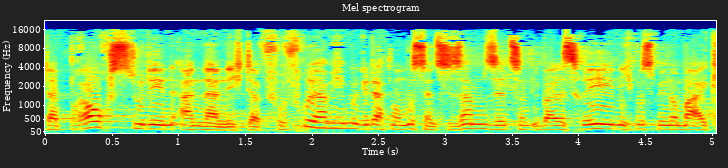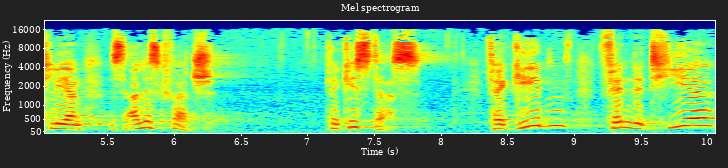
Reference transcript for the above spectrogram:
Da brauchst du den anderen nicht dafür. Früher habe ich immer gedacht, man muss dann zusammensitzen und über alles reden, ich muss mir nochmal erklären. Das ist alles Quatsch. Vergiss das. Vergeben findet hier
